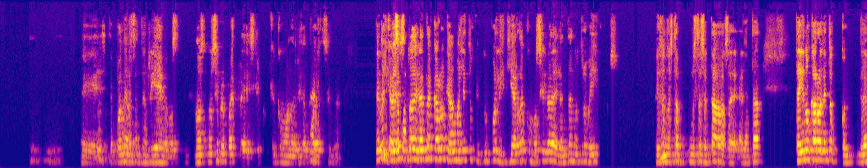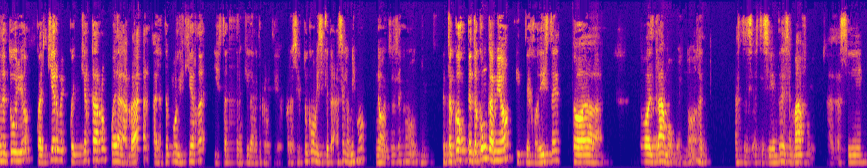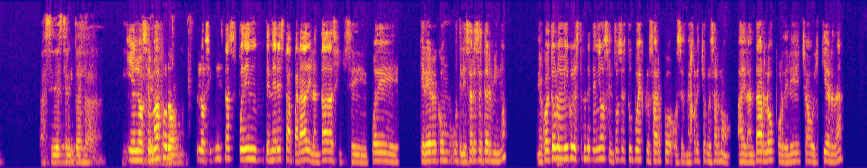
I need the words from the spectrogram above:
Eh, te pone bastante en riesgo, no, no, siempre puedes predecir cómo van a abrir la puerta, etc. El tema es que a veces tú adelantas carros que van más lentos que tú por la izquierda, como si lo adelantan otros vehículos. Eso no, está, no está aceptado. O sea, adelantar está yendo un carro lento con, delante tuyo, cualquier, cualquier carro puede agarrar, adelantar por la izquierda y está tranquilamente permitido. Pero si tú como bicicleta haces lo mismo, no, entonces es como, te tocó, te tocó un camión y te jodiste toda, todo el tramo, pues, ¿no? O sea, hasta, hasta el siguiente semáforo. así, así de estricta es la... Y en los semáforos, los ciclistas pueden tener esta parada adelantada si se puede querer utilizar ese término, en el cual todos los vehículos están detenidos, entonces tú puedes cruzar, por, o sea, mejor dicho, cruzar no, adelantarlo por derecha o izquierda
